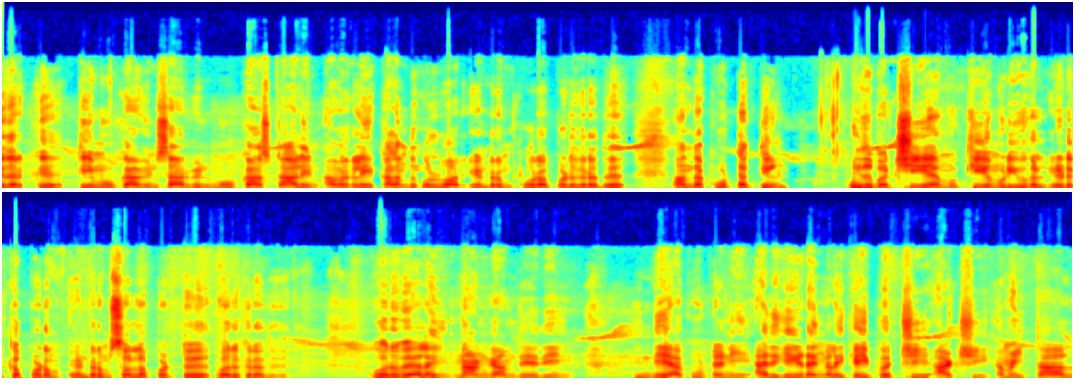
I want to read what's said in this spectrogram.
இதற்கு திமுகவின் சார்பில் மு க ஸ்டாலின் அவர்களே கலந்து கொள்வார் என்றும் கூறப்படுகிறது. அந்த கூட்டத்தில் இது பற்றிய முக்கிய முடிவுகள் எடுக்கப்படும் என்றும் சொல்லப்பட்டு வருகிறது. ஒருவேளை நான்காம் தேதி இந்தியா கூட்டணி அதிக இடங்களை கைப்பற்றி ஆட்சி அமைத்தால்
